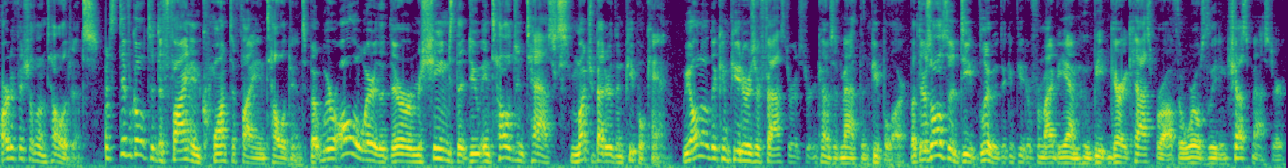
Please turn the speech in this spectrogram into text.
artificial intelligence. It's difficult to define and quantify intelligence, but we're all aware that there are machines that do intelligent tasks much better than people can. We all know that computers are faster at certain kinds of math than people are, but there's also Deep Blue, the computer from IBM who beat Garry Kasparov, the world's leading chess master,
